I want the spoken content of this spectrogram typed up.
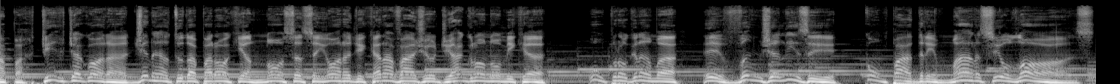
A partir de agora, direto da paróquia Nossa Senhora de Caravaggio de Agronômica, o programa Evangelize com Padre Márcio Loz.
